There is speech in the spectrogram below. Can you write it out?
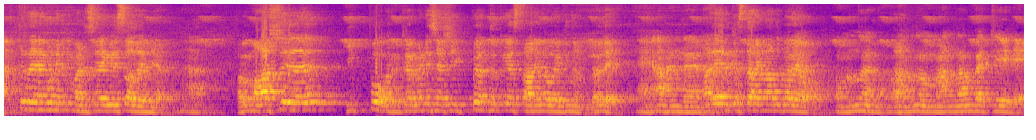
അത്ര ഇത്ര നേരം കൊണ്ട് എനിക്ക് മനസ്സിലാക്കിയത് അത് തന്നെയാണ്. അപ്പൊ മാസ്റ്റർ ഇപ്പോ റിട്ടയർമെന്റിന് ശേഷം ഇപ്പൊ എന്തൊക്കെയോ സ്ഥാനങ്ങൾ വഹിക്കുന്നുണ്ടല്ലോ അല്ലേ? ഏ, ഉണ്ട്. അത് ഏതൊക്കെ സ്ഥാനങ്ങളാന്ന് പറയാമോ? ഒന്ന് ഒന്ന് മണ്ണം പറ്റിയില്ലേ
